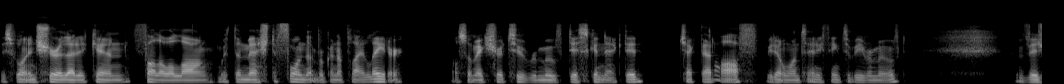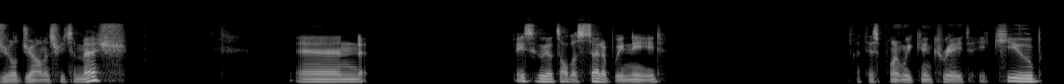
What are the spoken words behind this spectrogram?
This will ensure that it can follow along with the mesh deform that we're going to apply later. Also make sure to remove disconnected. Check that off. We don't want anything to be removed. Visual geometry to mesh. And basically that's all the setup we need. At this point we can create a cube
